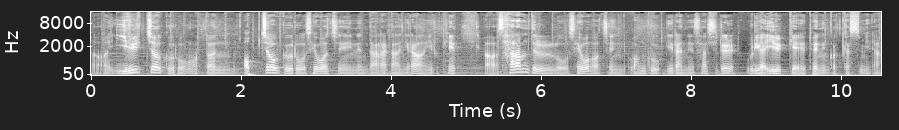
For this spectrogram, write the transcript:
어, 일적으로 어떤 업적으로 세워지는 나라가 아니라 이렇게 어, 사람들로 세워진 왕국이라는 사실을 우리가 읽게 되는 것 같습니다.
